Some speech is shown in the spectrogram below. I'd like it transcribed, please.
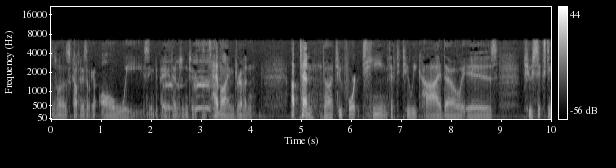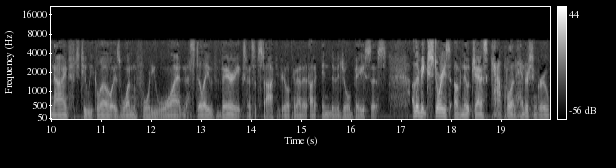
This is one of those companies that we always seem to pay attention to because it's headline driven. Up 10 uh, 214, 52 week high though is 269, 52 week low is 141. Still a very expensive stock if you're looking at it on an individual basis. Other big stories of note Janus Capital and Henderson Group.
